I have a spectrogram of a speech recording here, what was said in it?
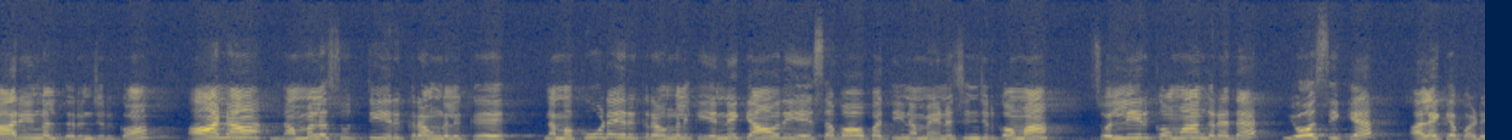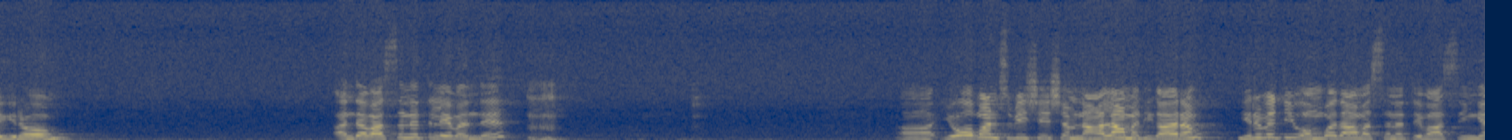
காரியங்கள் தெரிஞ்சிருக்கோம். ஆனால் நம்மளை சுற்றி இருக்கிறவங்களுக்கு நம்ம கூட இருக்கிறவங்களுக்கு என்னைக்காவது ஏசப்பாவை பற்றி நம்ம என்ன செஞ்சுருக்கோமா? சொல்லியிருக்கோமாங்கிறத யோசிக்க அழைக்கப்படுகிறோம். அந்த வசனத்தில் வந்து யோவான் சுவிசேஷம் நாலாம் அதிகாரம் இருபத்தி ஒன்பதாம் வசனத்தை வாசிங்க.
